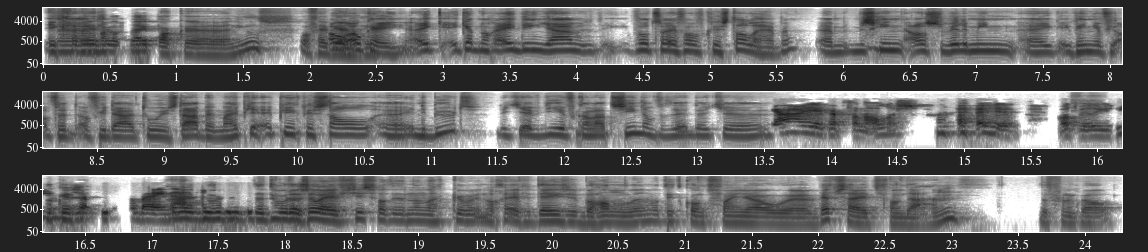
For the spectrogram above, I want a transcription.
Ik ga er eh, even wat bijpakken, eh, Niels. Of heb oh, oké. Ik, ik heb nog één ding. Ja, ik wil het zo even over kristallen hebben. Uh, misschien als Willemien, uh, ik, ik, weet niet of je, of, of je daar toe in staat bent, maar heb je, heb je een kristal in de buurt? Dat je even, die even kan laten zien? Of dat je... Ja, ik heb van alles. wat wil je zien? Okay, dat, doen we, dat doen we er zo eventjes, want dan kunnen we nog even deze behandelen. Want dit komt van jouw website vandaan. Dat vond ik wel...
